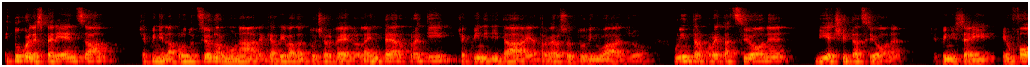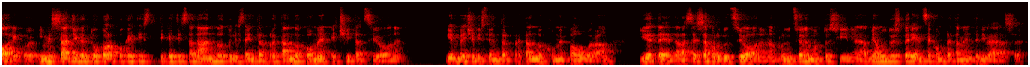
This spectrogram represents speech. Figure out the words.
E tu quell'esperienza, cioè quindi la produzione ormonale che arriva dal tuo cervello, la interpreti, cioè quindi gli dai attraverso il tuo linguaggio un'interpretazione di eccitazione. E quindi sei euforico, i messaggi che il tuo corpo che ti, che ti sta dando, tu li stai interpretando come eccitazione. Io invece li sto interpretando come paura io e te dalla stessa produzione, una produzione molto simile, abbiamo due esperienze completamente diverse.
